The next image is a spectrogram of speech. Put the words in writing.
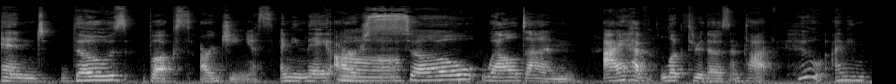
And those books are genius. I mean, they are Aww. so well done. I have looked through those and thought, who? I mean,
